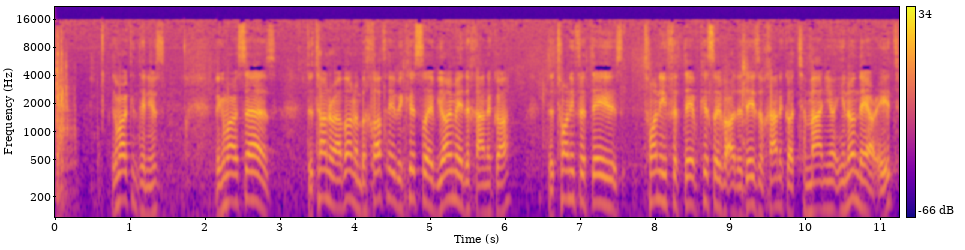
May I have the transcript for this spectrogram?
The Gemara continues. The Gemara says, the the 25th days 25th day of Kislev are the days of Chanukah, Tamanya, know, they are eight.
